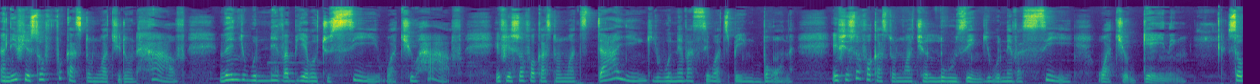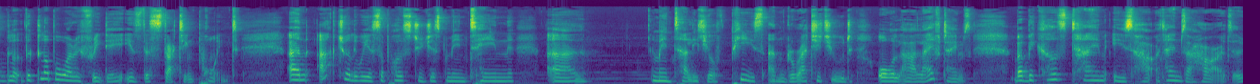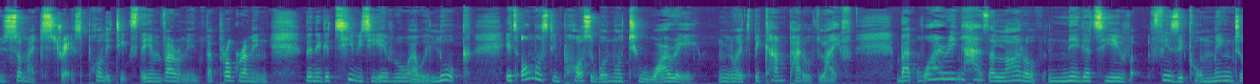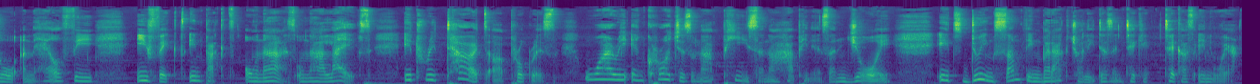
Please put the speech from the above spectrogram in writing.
And if you're so focused on what you don't have, then you will never be able to see what you have. If you're so focused on what's dying, you will never see what's being born. If you're so focused on what you're losing, you will never see what you're gaining. So, the Global Worry Free Day is the starting point. And actually, we are supposed to just maintain. Uh, mentality of peace and gratitude all our lifetimes. But because time is hard times are hard there is so much stress politics the environment the programming the negativity everywhere we look it's almost impossible not to worry. You know it's become part of life. But worrying has a lot of negative physical mental and healthy effect impact on us on our lives. It retards our progress worry encroaches on our peace and our happiness and joy. It's doing something but actually doesn't take it, take us anywhere.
